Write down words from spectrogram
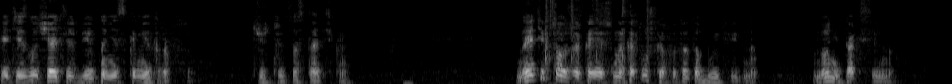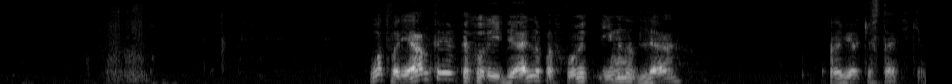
Эти излучатели бьют на несколько метров. Чувствуется статика. На этих тоже, конечно, на катушках вот это будет видно. Но не так сильно. Вот варианты, которые идеально подходят именно для проверки статики.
